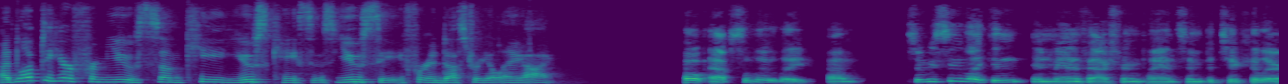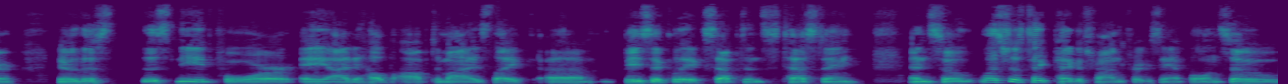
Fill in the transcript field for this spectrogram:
I'd love to hear from you some key use cases you see for industrial AI. Oh, absolutely. Um, so we see like in, in manufacturing plants in particular, you know, this this need for AI to help optimize like um, basically acceptance testing. And so let's just take Pegatron for example. And so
